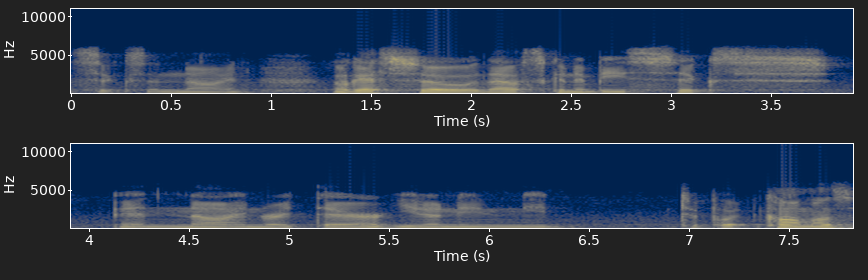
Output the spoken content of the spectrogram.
6 and 9. Okay, so that's going to be 6 and 9 right there. You don't even need to put commas.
